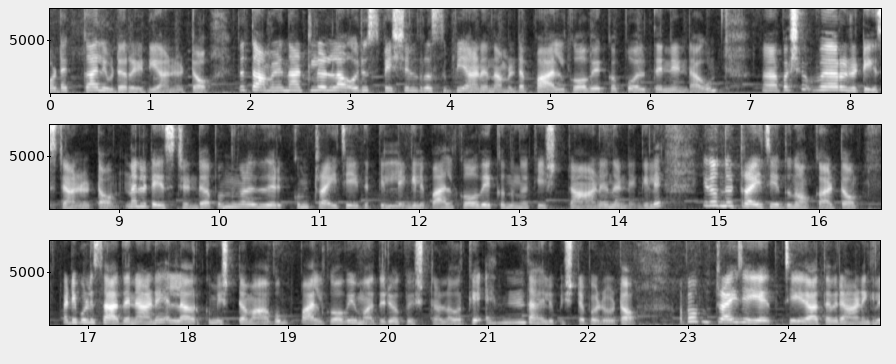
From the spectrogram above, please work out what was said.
ഒടക്കാൽ ഇവിടെ റെഡിയാണ് കേട്ടോ. ഇത് തമിഴ്നാട്ടിലുള്ള ഒരു സ്പെഷ്യൽ റെസിപ്പിയാണ് നമ്മളുടെ പാൽഗോവയൊക്കെ പോലെ തന്നെ ഉണ്ടാവും. പക്ഷെ വേറൊരു ടേസ്റ്റാണ് കേട്ടോ നല്ല ടേസ്റ്റ് ഉണ്ട് അപ്പം നിങ്ങൾ ഇതുവരെക്കും ട്രൈ ചെയ്തിട്ടില്ലെങ്കിൽ ഇപ്പോൾ അൽക്കോവയൊക്കെ നിങ്ങൾക്ക് ഇഷ്ടമാണ് എന്നുണ്ടെങ്കിൽ ഇതൊന്ന് ട്രൈ ചെയ്ത് നോക്കാം കേട്ടോ അടിപൊളി സാധനമാണ്. എല്ലാവർക്കും ഇഷ്ടമാകും. പാൽഗോവയും മധുരവും ഒക്കെ ഇഷ്ടമുള്ളവർക്ക് എന്തായാലും ഇഷ്ടപ്പെടും കേട്ടോ അപ്പം ട്രൈ ചെയ്യ ചെയ്യാത്തവരാണെങ്കിൽ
